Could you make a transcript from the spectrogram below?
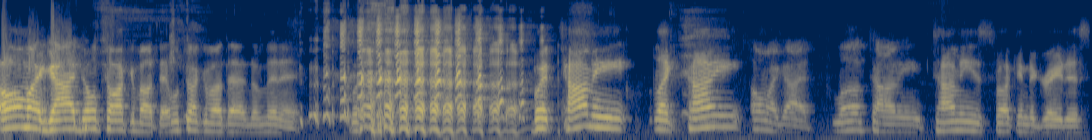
Oh my God! Don't talk about that. We'll talk about that in a minute. But, but Tommy, like Tommy, oh my God, love Tommy. Tommy is fucking the greatest.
